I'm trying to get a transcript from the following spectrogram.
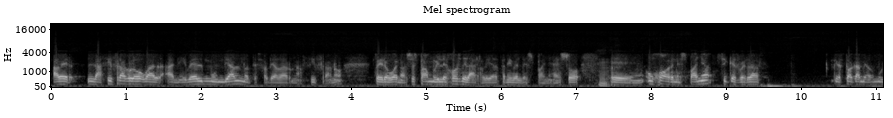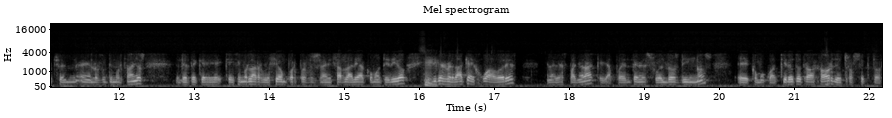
a ver, la cifra global a nivel mundial no te sabría dar una cifra, ¿no? Pero bueno, eso está muy lejos de la realidad a nivel de España. Eso, mm. eh, un jugador en España sí que es verdad que esto ha cambiado mucho en, los últimos años, desde que, hicimos la revolución por profesionalizar la liga, como te digo, y sí que es verdad que hay jugadores en la liga española que ya pueden tener sueldos dignos eh, como cualquier otro trabajador de otro sector.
